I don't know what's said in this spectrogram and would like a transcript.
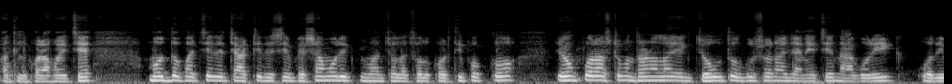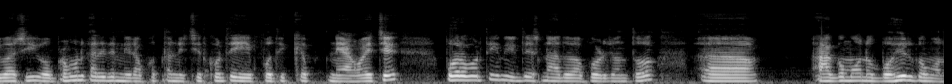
বাতিল করা হয়েছে। মধ্যপ্রাচ্যের চারটি দেশে বেসামরিক বিমান চলাচল কর্তৃপক্ষ এবং পররাষ্ট্র মন্ত্রণালয় এক যৌথ ঘোষণায় জানিয়েছে, নাগরিক, অধিবাসী ও ভ্রমণকারীদের নিরাপত্তা নিশ্চিত করতে এই পদক্ষেপ নেওয়া হয়েছে। পরবর্তী নির্দেশ না দেওয়া পর্যন্ত আগমন ও বহির্গমন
